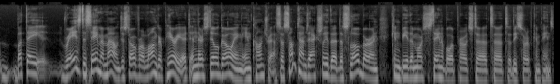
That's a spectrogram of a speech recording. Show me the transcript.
but they raised the same amount just over a longer period and they're still going in contrast. So sometimes actually the, the slow burn can be the more sustainable approach to, to, to these sort of campaigns.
